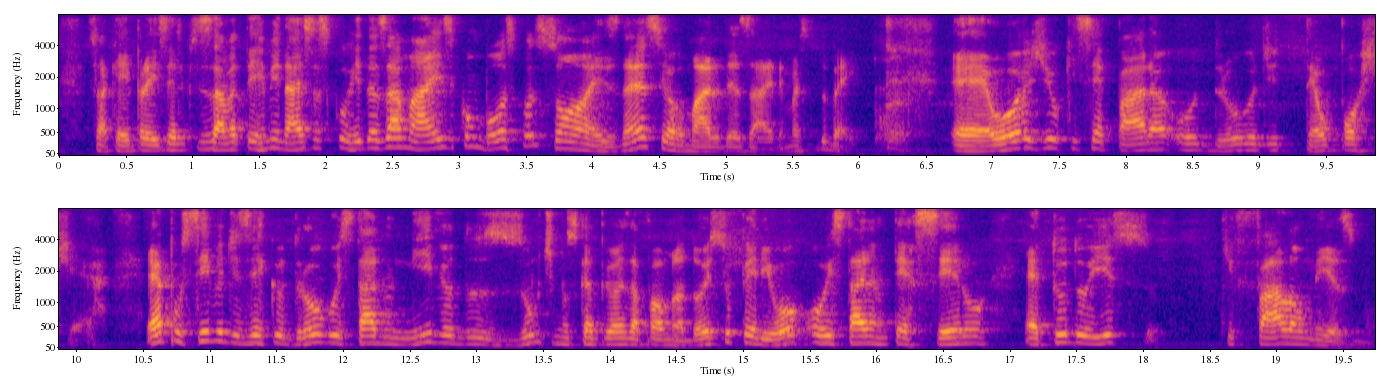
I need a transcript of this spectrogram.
Só que aí para isso ele precisava terminar essas corridas a mais com boas posições, né, senhor Mário Designer? Mas tudo bem. É, hoje o que separa o Drogo de Theo Porcher. É possível dizer que o Drogo está no nível dos últimos campeões da Fórmula 2, superior, ou está no terceiro? É tudo isso que falam mesmo.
